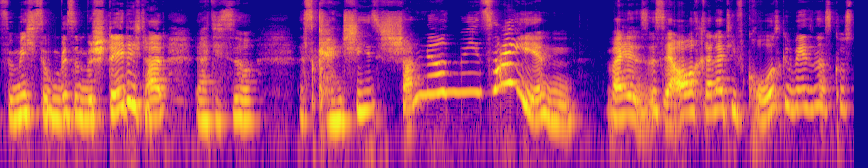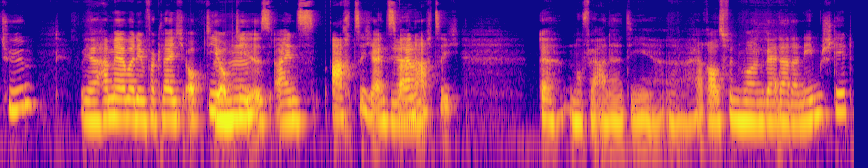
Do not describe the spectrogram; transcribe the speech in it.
für mich so ein bisschen bestätigt hat, dachte ich so, das könnte sie schon irgendwie sein. Weil es ist ja auch relativ groß gewesen, das Kostüm. Wir haben ja immer den Vergleich Opti. Opti ist 1,80, 1,82. Äh, nur für alle, die äh, herausfinden wollen, wer da daneben steht.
